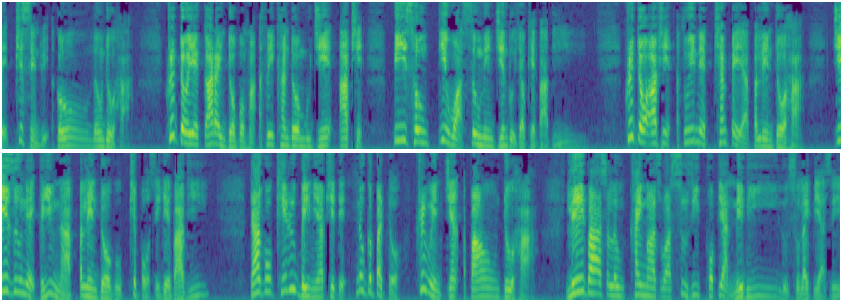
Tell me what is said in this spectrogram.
တဲ့ဖြစ်စဉ်တွေအကုန်လုံးတို့ဟာခရစ်တော်ရဲ့ကားတိုင်တော်ပေါ်မှာအသေးခံတော်မူခြင်းအပြင်ပြီးဆုံးပြည့်ဝစုံလင်ခြင်းသို့ရောက်ခဲ့ပါပြီခရစ်တော်အပြင်အသွေးနဲ့ဖြန့်ပက်ရာပလင်တော်ဟာကျေးဇူးနဲ့ဂရုဏာပလင်တော်ကိုဖြစ်ပေါ်စေခဲ့ပါပြီဒါကိုခေရုဗိမ်များဖြစ်တဲ့နှုတ်ကပတ်တော်ခရစ်ဝင်ကျမ်းအပေါင်းတို့ဟာလေးပါးစလုံးခိုင်မာစွာစူးစီးဖော်ပြနေပြီလို့ဆိုလိုက်ပါရစေ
